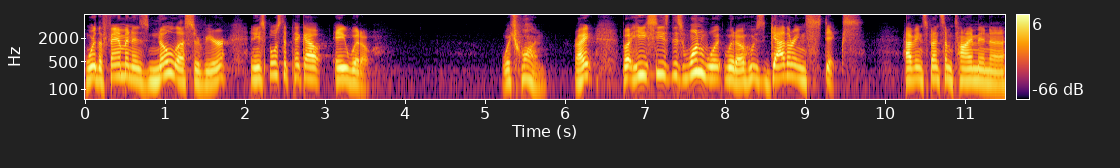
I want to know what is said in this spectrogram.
where the famine is no less severe, and he's supposed to pick out a widow. Which one, right? But he sees this one w- widow who's gathering sticks. Having spent some time in, uh,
